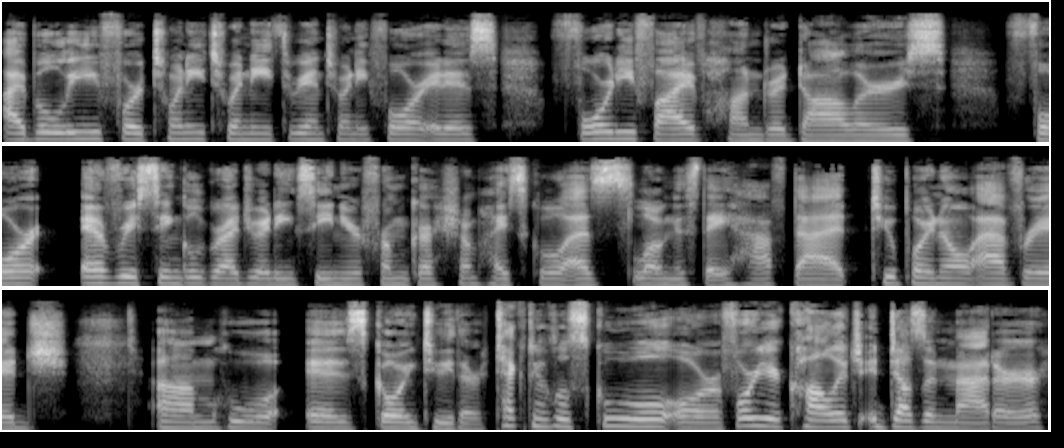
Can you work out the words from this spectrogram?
I believe for 2023 and 24, it is forty five hundred dollars for every single graduating senior from Gresham High School as long as they have that 2.0 average, um, who is going to either technical school or four year college. It doesn't matter.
